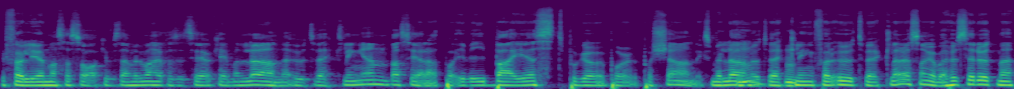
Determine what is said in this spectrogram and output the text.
det följer en massa saker. För sen vill man helt plötsligt säga, okej men löneutvecklingen baserat på, är vi biased på, på, på kön? Liksom? Är Mm, löneutveckling för utvecklare som jobbar? Hur ser det ut med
